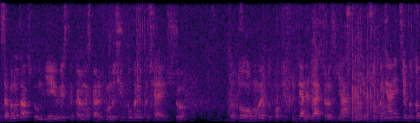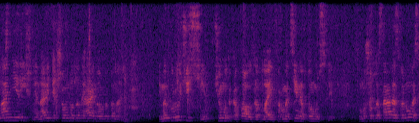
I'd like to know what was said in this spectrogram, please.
законодавством є юристи, хай вони скажуть, воно чітко передбачає, що до того моменту, поки суддя не дасть роз'яснення, зупиняється виконання рішення, навіть якщо воно до негайного виконання. І ми керуючись чим, чому така пауза була інформаційна в тому числі? Тому що обласна рада звернулася,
